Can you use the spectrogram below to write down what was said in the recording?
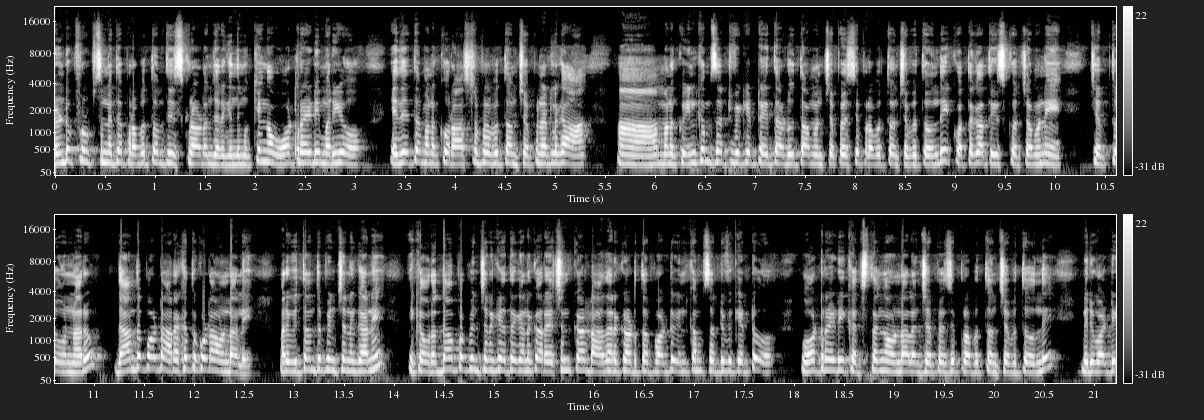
రెండు ప్రూఫ్స్ని అయితే ప్రభుత్వం తీసుకురావడం జరిగింది. ముఖ్యంగా ఓటర్ ఐడి మరియు ఏదైతే మనకు రాష్ట్ర ప్రభుత్వం చెప్పినట్లుగా మనకు ఇన్కమ్ సర్టిఫికేట్ అయితే అడుగుతామని చెప్పేసి ప్రభుత్వం చెబుతోంది. కొత్తగా తీసుకొచ్చామని చెప్తూ ఉన్నారు. దాంతోపాటు అర్హత కూడా ఉండాలి. మరి వితంతు పింఛన్ కానీ ఇక వృద్ధాప్య పింఛన్కి అయితే కనుక రేషన్ కార్డు ఆధార్ కార్డుతో పాటు ఇన్కమ్ సర్టిఫికేట్ ఓటర్ ఐడి ఖచ్చితంగా ఉండాలని చెప్పేసి ప్రభుత్వం చెబుతోంది. మీరు వాటి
